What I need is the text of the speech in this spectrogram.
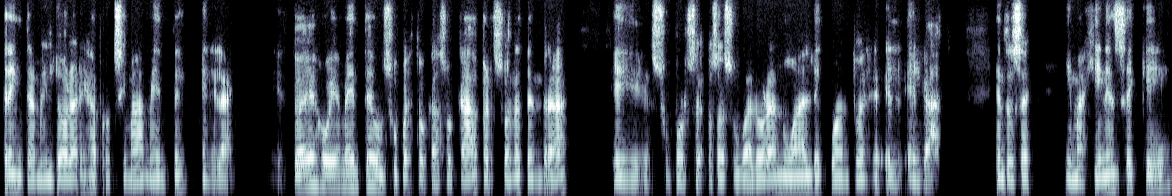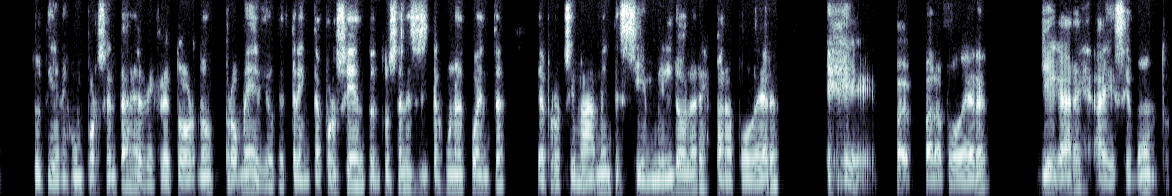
30 mil dólares aproximadamente en el año. Esto es obviamente un supuesto caso. Cada persona tendrá eh, su, o sea, su valor anual de cuánto es el, el gasto. Entonces, imagínense que tú tienes un porcentaje de retorno promedio de 30%, entonces necesitas una cuenta de aproximadamente 100 mil dólares para poder, eh, para poder llegar a ese monto.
